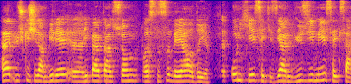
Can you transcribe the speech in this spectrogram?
her 3 kişiden biri e, hipertansiyon hastası veya adayı. 12'ye 8 yani 120'ye 80.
